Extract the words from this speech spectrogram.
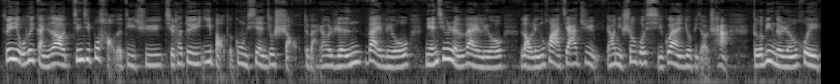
所以我会感觉到经济不好的地区，其实它对于医保的贡献就少，对吧？然后人外流，年轻人外流，老龄化加剧，然后你生活习惯又比较差，得病的人会。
